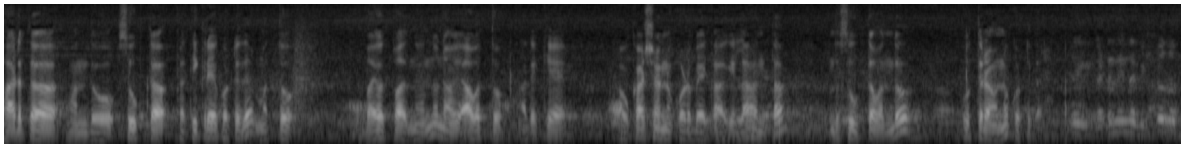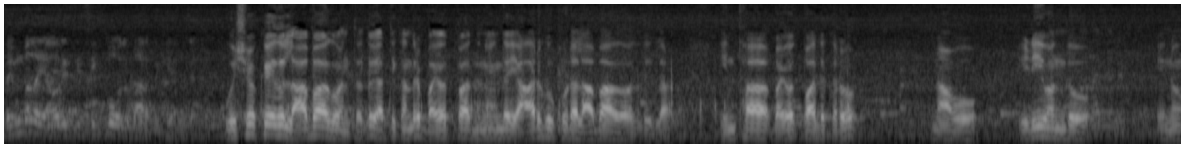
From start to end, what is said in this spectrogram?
ಭಾರತ ಒಂದು ಸೂಕ್ತ ಪ್ರತಿಕ್ರಿಯೆ ಕೊಟ್ಟಿದೆ ಮತ್ತು ಭಯೋತ್ಪಾದನೆಯನ್ನು ನಾವು ಯಾವತ್ತೂ ಅದಕ್ಕೆ ಅವಕಾಶವನ್ನು ಕೊಡಬೇಕಾಗಿಲ್ಲ ಅಂತ ಒಂದು ಸೂಕ್ತ ಒಂದು ಉತ್ತರವನ್ನು ಕೊಟ್ಟಿದ್ದಾರೆ. ವಿಶ್ವಕ್ಕೆ ಇದು ಲಾಭ ಆಗುವಂಥದ್ದು ಯಾಕಂದರೆ ಭಯೋತ್ಪಾದನೆಯಿಂದ ಯಾರಿಗೂ ಕೂಡ ಲಾಭ ಆಗೋದಿಲ್ಲ. ಇಂಥ ಭಯೋತ್ಪಾದಕರು ನಾವು ಇಡೀ ಒಂದು, ಏನು,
